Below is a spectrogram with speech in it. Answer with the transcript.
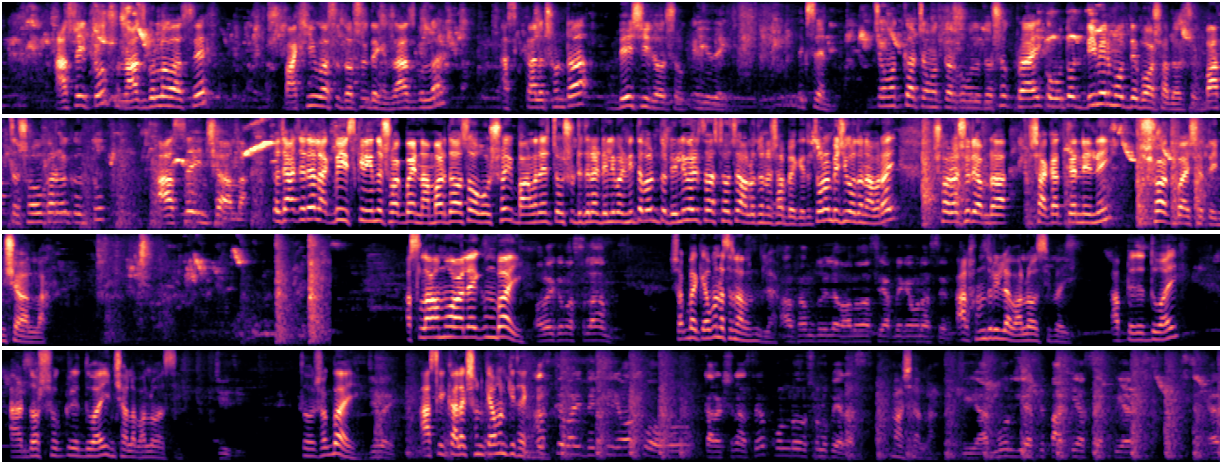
আছেই তো, রাজগোল্লাও আছে, পাখিও আছে। দর্শক দেখেন, রাজগোল্লার আজকে কালেকশনটা বেশি দর্শক, এই যে দেখেন। দেখছেন? চমৎকার চমৎকার কবুতর দর্শক। প্রায় কবুতর ডিমের মধ্যে বসা দর্শক। বাচ্চা সহকারে কিন্তু আছে ইনশাআল্লাহ। তো যা যেটা লাগবে স্ক্রিনে কিন্তু শখ ভাই নাম্বার দেওয়া আছে অবশ্যই বাংলাদেশ চৌষট্টি জেলা ডেলিভারি নিতে পারেন। তো ডেলিভারি চার্জটা হচ্ছে আলোচনা সাপেক্ষে। তো চলুন বেশি কথা না বাড়াই। সরাসরি আমরা সাক্ষাৎকার নিয়ে নিই শখ ভাইয়ের সাথে ইনশাআল্লাহ। আসসালামু আলাইকুম ভাই। ওয়ালাইকুম আসসালাম। শখ ভাই কেমন আছেন? আলহামদুলিল্লাহ। আলহামদুলিল্লাহ ভালো আছি। আপনি কেমন আছেন? আলহামদুলিল্লাহ ভালো আছি ভাই। আপনাদের দোয়াই আর দর্শকের দোয়াই ইনশাল্লাহ ভালো আছি। জি জি। তো শোক ভাই জি ভাই। আজকে কালেকশন কেমন কি থাকবে? আজকে ভাই বেশি অল্প কালেকশন আছে পনেরো ষোলো পেয়ার আছে। মাশাআল্লাহ। জি আর মুরগি আছে পাখি আছে এক পেয়ার আর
